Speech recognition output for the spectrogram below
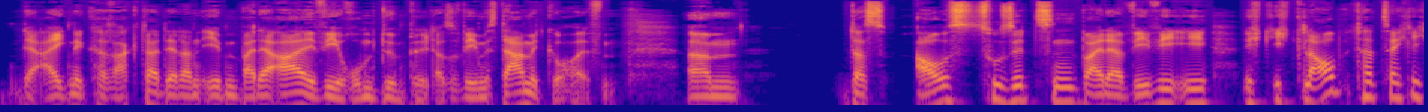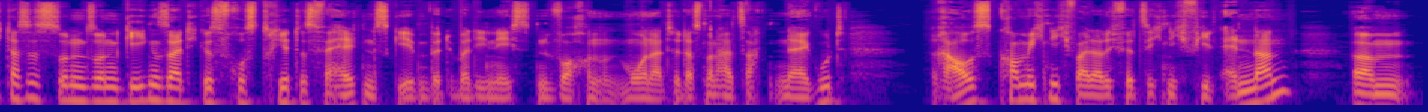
der eigene Charakter, der dann eben bei der AEW rumdümpelt. Also wem ist damit geholfen? Ähm, das auszusitzen bei der WWE. Ich, ich glaube tatsächlich, dass es so ein, so ein gegenseitiges frustriertes Verhältnis geben wird über die nächsten Wochen und Monate, dass man halt sagt, na gut, raus komme ich nicht, weil dadurch wird sich nicht viel ändern. Ähm,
